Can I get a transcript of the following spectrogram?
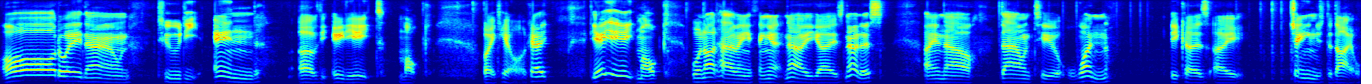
all the way down to the end of the 88 mark right here, okay? The 88 mark will not have anything in it. Now, you guys notice, I am now down to 1 because I changed the dial.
